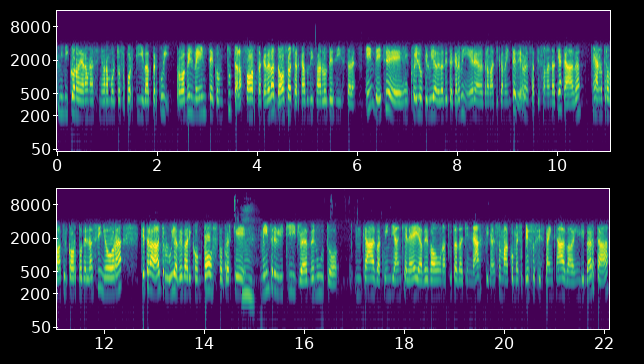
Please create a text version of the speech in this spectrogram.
mi dicono era una signora molto sportiva, per cui probabilmente con tutta la forza che aveva addosso ha cercato di farlo desistere. E invece quello che lui aveva detto ai carabinieri era drammaticamente vero, infatti sono andati a casa e hanno trovato il corpo della signora che tra l'altro lui aveva ricomposto perché Mm. mentre il litigio è avvenuto in casa, quindi anche lei aveva una tuta da ginnastica, insomma come spesso si sta in casa in libertà,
